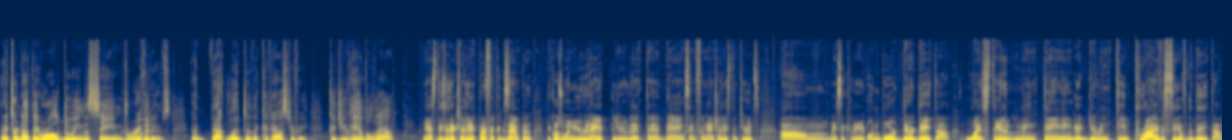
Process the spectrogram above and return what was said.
And it turned out they were all doing the same derivatives, and that led to the catastrophe. Could you handle that? Yes, this is actually a perfect example because when you let, you let uh, banks and financial institutes um, basically onboard their data while still maintaining a guaranteed privacy of the data,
